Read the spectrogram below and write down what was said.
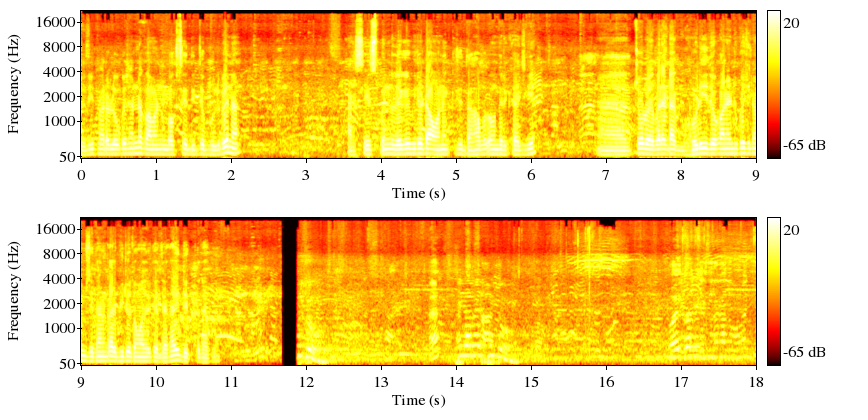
যদি পারো লোকেশানটা কমেন্ট বক্সে দিতে ভুলবে না। আর শেষ পর্যন্ত দেখে ভিডিওটা অনেক কিছু দেখাবো তোমাদেরকে আজকে। চলো, এবার একটা ঘড়ি দোকানে ঢুকেছিলাম, সেখানকার ভিডিও তোমাদেরকে দেখাই, দেখতে থাকো। ওই গলি টাকা দেবো নাকি?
